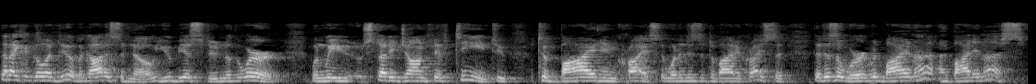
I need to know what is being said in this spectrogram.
then I could go and do it. But God has said, No, you be a student of the Word. When we study John 15, to, to abide in Christ, what it is to abide in Christ, that, that is a word would abide in us.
